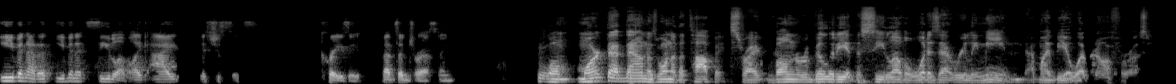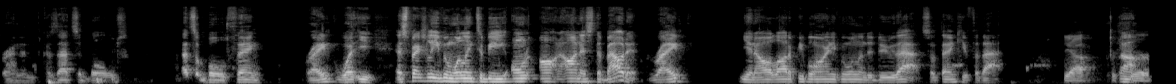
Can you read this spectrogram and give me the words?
Even at a, even at C-level. Like I it's just it's crazy. That's interesting. Well, mark that down as one of the topics, right? Vulnerability at the C-level. What does that really mean? That might be a webinar for us, Brandon, because that's a bold, that's a bold thing, right? What, you, especially even willing to be on, on, honest about it, right? You know, a lot of people aren't even willing to do that. So thank you for that. Yeah, for uh, sure.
